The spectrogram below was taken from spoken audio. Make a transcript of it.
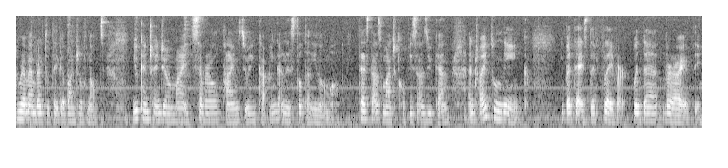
Remember to take a bunch of notes. You can change your mind several times during cupping and it's totally normal. Test as much coffees as you can and try to link the taste, the flavor with the variety.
